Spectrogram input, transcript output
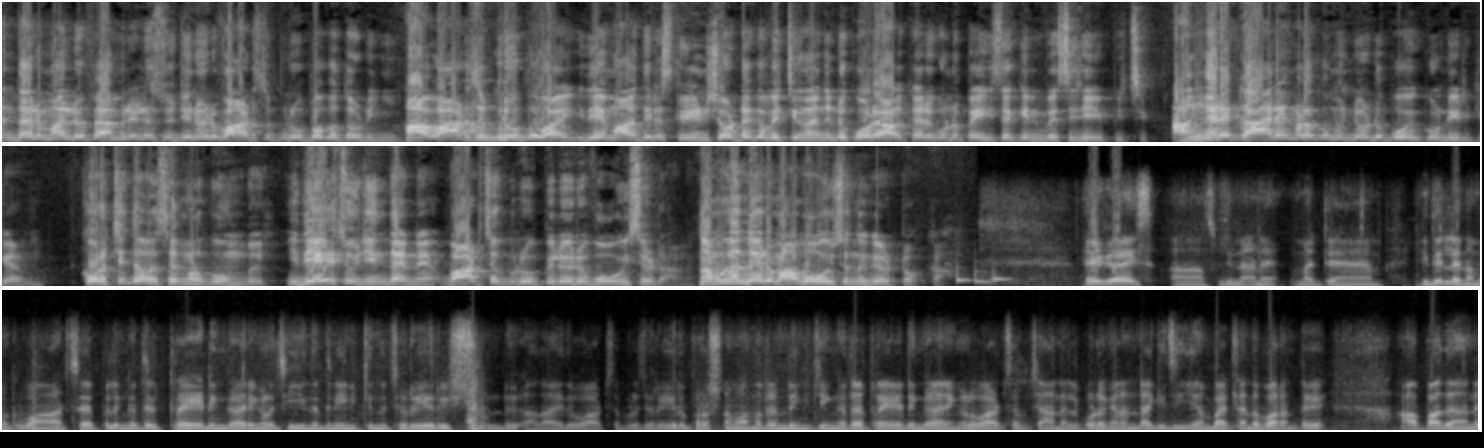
എന്തായാലും മല്ലു ഫാമിലിയിൽ സുജിൻ ഒരു വാട്സപ്പ് ഗ്രൂപ്പ് ഒക്കെ തുടങ്ങി. ആ വാട്സപ്പ് ഗ്രൂപ്പുമായി ഇതേമാതിരി സ്ക്രീൻഷോട്ട് ഒക്കെ വെച്ച് കഴിഞ്ഞിട്ട് കുറെ ആൾക്കാരെ കൊണ്ട് പൈസ ഒക്കെ ഇൻവെസ്റ്റ് ചെയ്യിപ്പിച്ച്. അങ്ങനെ കാര്യങ്ങളൊക്കെ മുന്നോട്ട് പോയിക്കൊണ്ടിരിക്കുകയാണ്. കുറച്ച് ദിവസങ്ങൾക്ക് മുമ്പ് ഇതേ സുജിൻ തന്നെ വാട്സപ്പ് ഗ്രൂപ്പിൽ ഒരു വോയിസ് ഇടാണ്. നമുക്ക് എന്തായാലും ആ വോയിസ് ഒന്ന് കേട്ടോക്കാം ഏ ഗൈസ് സുജനാണ്. മറ്റേ ഇതില്ലേ നമുക്ക് വാട്സാപ്പിൽ ഇങ്ങനത്തെ ട്രേഡിങ് കാര്യങ്ങൾ ചെയ്യുന്നതിന് എനിക്കിന്ന് ചെറിയൊരു ഇഷ്യൂ ഉണ്ട്. അതായത് വാട്സാപ്പിൽ ചെറിയൊരു പ്രശ്നം വന്നിട്ടുണ്ട്. എനിക്ക് ഇങ്ങനത്തെ ട്രേഡിങ് കാര്യങ്ങൾ വാട്സാപ്പ് ചാനലിൽ കൂടെ ഇങ്ങനെ ഉണ്ടാക്കി ചെയ്യാൻ പറ്റില്ലെന്ന് പറഞ്ഞിട്ട്. അപ്പോൾ അത് ഞാൻ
